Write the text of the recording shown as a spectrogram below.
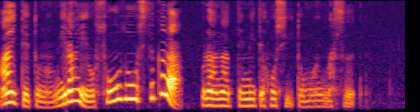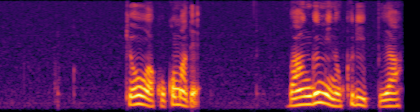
相手との未来を想像してから占ってみてほしいと思います。今日はここまで。番組のクリップや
